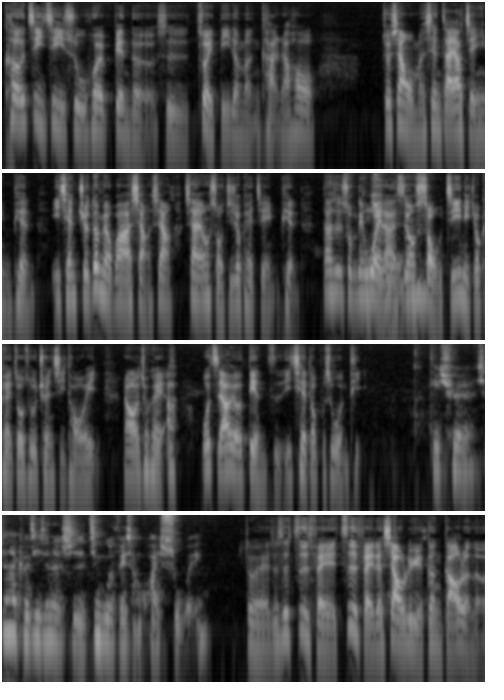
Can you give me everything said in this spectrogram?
科技技术会变得是最低的门槛，然后就像我们现在要剪影片，以前绝对没有办法想象，现在用手机就可以剪影片，但是说不定未来是用手机你就可以做出全息投影，然后就可以啊，我只要有点子，一切都不是问题。的确，现在科技真的是进步的非常快速，哎，对，就是自肥自肥的效率也更高了呢。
